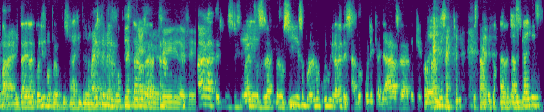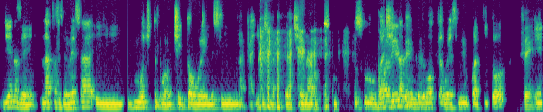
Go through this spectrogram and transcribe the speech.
para evitar el alcoholismo, pero pues, la gente país o sea, Sí, sí. págate los impuestos, o sea, pero sí es un problema muy, muy grave de salud pública allá, o sea, de que no mames, aquí está Las calles llenas de latas de cerveza y mucho borrachito, güey, así en la calle, con su chela, con su, con su bachita de, de vodka, güey, así de un cuartito. Sí. Eh,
